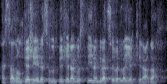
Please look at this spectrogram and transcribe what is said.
È stato un piacere, è stato un piacere Agostino e grazie per la chiacchierata.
